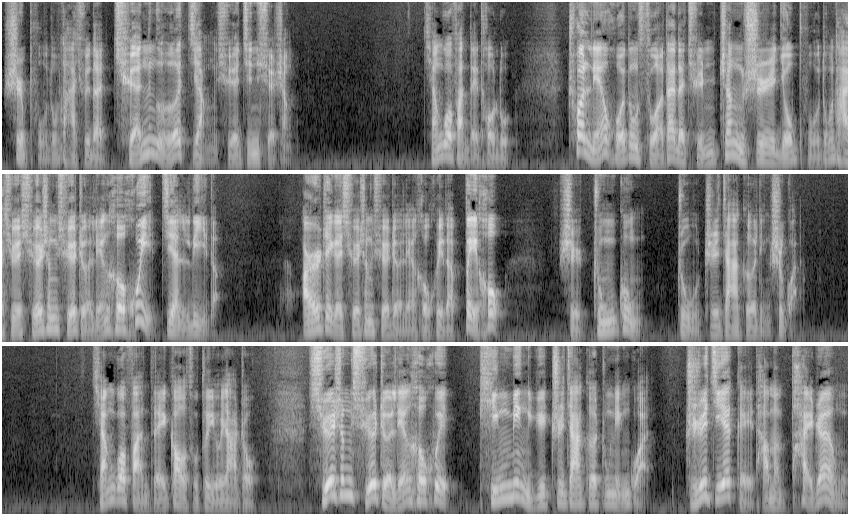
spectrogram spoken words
是普渡大学的全额奖学金学生。强国反对透露，串联活动所在的群正是由普渡大学学生学者联合会建立的，而这个学生学者联合会的背后是中共驻芝加哥领事馆。强国反贼告诉自由亚洲，学生学者联合会听命于芝加哥中领馆，直接给他们派任务。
